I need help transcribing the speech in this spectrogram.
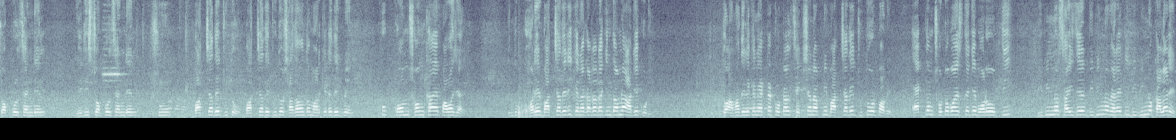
chappal sandal ladies chappal sandal shoe বাচ্চাদের জুতো। বাচ্চাদের জুতো সাধারণত মার্কেটে দেখবেন খুব কম সংখ্যায় পাওয়া যায়। কিন্তু ঘরের বাচ্চাদেরই কেনাকাটাটা কিন্তু আমরা আগে করি। তো আমাদের এখানে একটা টোটাল সেকশন আপনি বাচ্চাদের জুতোর পাবেন। একদম ছোট বয়স থেকে বড় অবধি বিভিন্ন সাইজের বিভিন্ন ভ্যারাইটি বিভিন্ন কালারের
